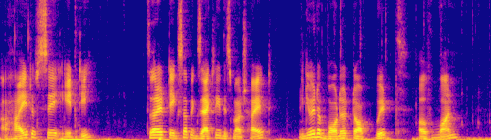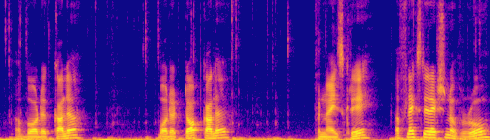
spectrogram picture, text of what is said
a height of say 80. So that it takes up exactly this much height. We'll give it a border top width of 1, a border color, border top color, for nice gray, a flex direction of row,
